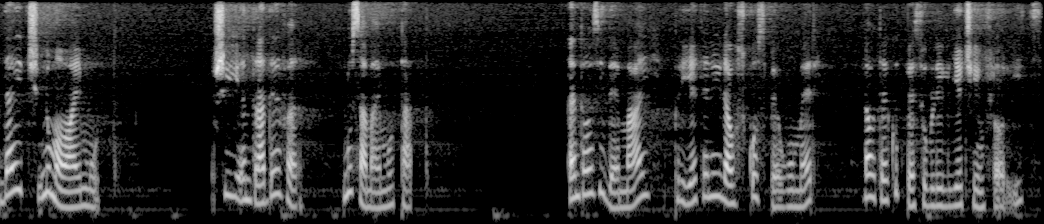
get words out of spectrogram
de aici nu mă mai mut. Și, într-adevăr, nu s-a mai mutat. Într-o zi de mai, prietenii l-au scos pe umeri, l-au trecut pe sub liliecii înfloriți.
